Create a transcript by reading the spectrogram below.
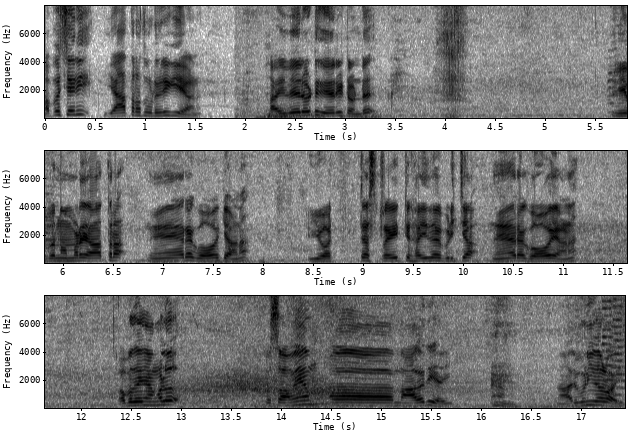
അപ്പോൾ ശരി യാത്ര തുടരുകയാണ്. ഹൈവേയിലോട്ട് കയറിയിട്ടുണ്ട്. ഇനിയിപ്പോൾ നമ്മുടെ യാത്ര നേരെ ഗോവയ്ക്കാണ്. ഈ ഒറ്റ സ്ട്രെയിറ്റ് ഹൈവേ പിടിച്ച നേരെ ഗോവയാണ്. അപ്പോൾ ഞങ്ങൾ സമയം നാലരയായി. നാല് മണിയോളമായി.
